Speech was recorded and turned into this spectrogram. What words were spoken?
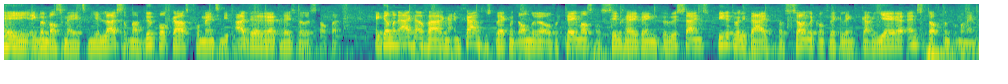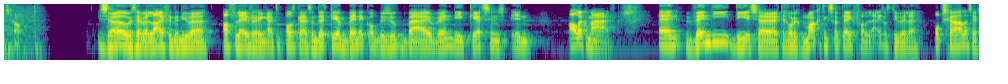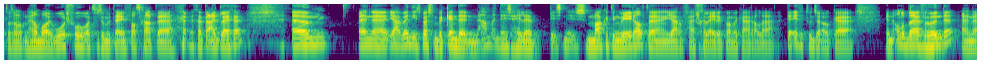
Hey, ik ben Bas Meet en je luistert naar de podcast voor mensen die uit de red race willen stappen. Ik deel mijn eigen ervaringen en ga in gesprek met anderen over thema's als zingeving, bewustzijn, spiritualiteit, persoonlijke ontwikkeling, carrière en startend ondernemerschap. Zo, we zijn weer live in de nieuwe aflevering uit de podcast. En dit keer ben ik op bezoek bij Wendy Kersens in Alkmaar. En Wendy die is uh, tegenwoordig marketingstratege voor leiders die willen opschalen. Ze heeft er zelf een heel mooi woord voor, wat ze zo meteen vast gaat, uh, gaat uitleggen. Um, en uh, ja, Wendy is best een bekende naam in deze hele business marketingwereld. een jaar of vijf geleden kwam ik haar al tegen toen ze ook een ander bedrijf runde. En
